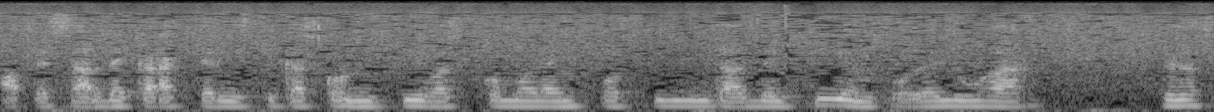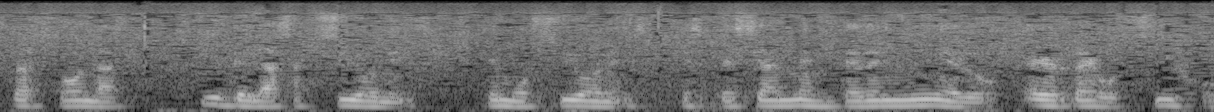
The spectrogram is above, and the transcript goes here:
A pesar de características cognitivas como la imposibilidad del tiempo, del lugar, de las personas y de las acciones, emociones, especialmente del miedo, el regocijo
